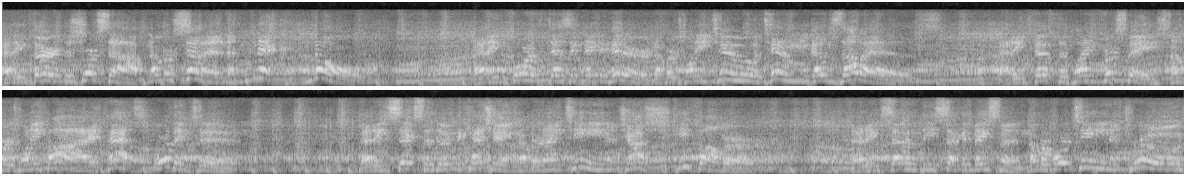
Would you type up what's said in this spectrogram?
Batting third, the shortstop, number seven, Nick Knoll. Batting fourth, designated hitter, number 22, Tim Gonzalez. Batting fifth and playing first base, number 25, Pat Worthington. Batting sixth and doing the catching, number 19, Josh Kiefauver. Batting seventh, the second baseman, number 14, Drew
